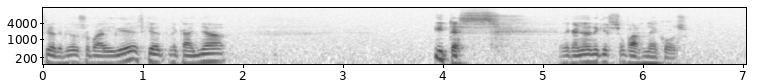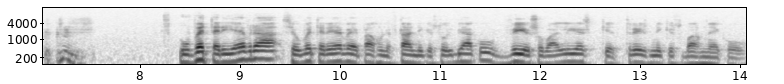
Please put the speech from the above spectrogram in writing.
32 ισοπαλίες και 19 ήττες. 19 νίκες ο Παναθυναϊκό. Ουβέτερη Εύρα, σε Ουβέτερη Εύρα υπάρχουν 7 νίκες του Ολυμπιακού, 2 ισοπαλίες και 3 νίκες του Παναθυναϊκού.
